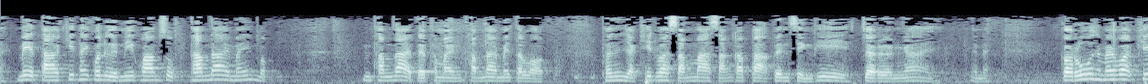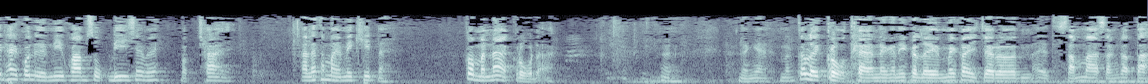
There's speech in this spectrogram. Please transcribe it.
นะเมตตาคิดให้คนอื่นมีความสุขทำได้ไหมบอกมันทำได้ แต่ทำไมทำได้ไม่ตลอด เพราะฉะนั้นอยากคิดว่าสัมมาสังกัปปะเป็นสิ่งที่เจริญง่ายเนี่ยนะก็รู้ใช่ไหมว่าคิดให้คนอื่นมีความสุขดีใช่ไหมบอกใช่อะแล้วทำไมไม่คิดนะก็มันน่าโกรธอะอย่างเงี้ยมันก็เลยโกรธแทนในกรณีก็เลยไม่ค่อยเจริญสัมมาสังกัปปะ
